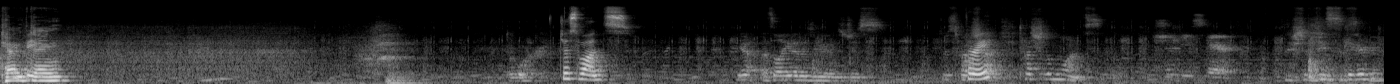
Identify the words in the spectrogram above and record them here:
Tempting. Door. Just once. Yeah, that's all you gotta do is just just touch, Three? touch, touch them once. Should be scared. They should be scared.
